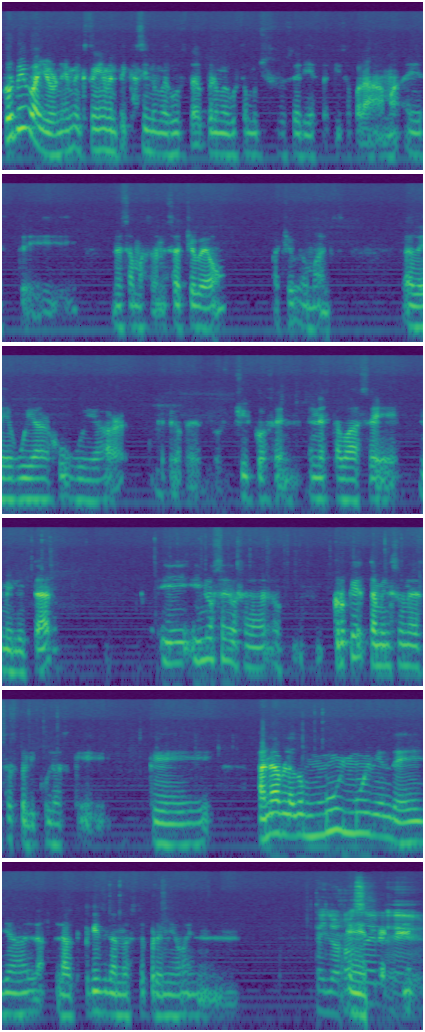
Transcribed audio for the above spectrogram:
Call by Your Name extrañamente casi no me gusta, pero me gusta mucho su serie esta que hizo para Ama, este, no es Amazon, es HBO, HBO Max, la de We Are Who We Are, que de los chicos en, en esta base militar. Y, y, no sé, o sea, creo que también es una de estas películas que, que han hablado muy, muy bien de ella. La, la actriz ganó este premio en... Taylor Russell, eh,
